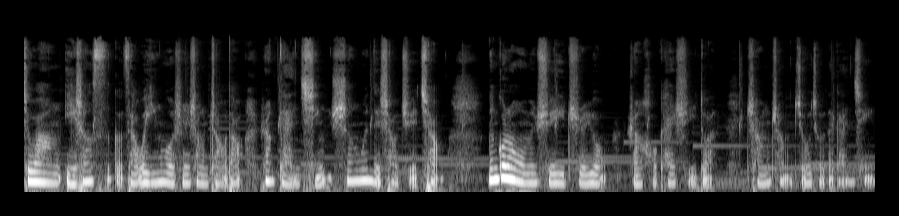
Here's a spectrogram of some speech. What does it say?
希望以上四个在魏璎珞身上找到让感情升温的小诀窍，能够让我们学以致用，然后开始一段。长长久久的感情。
